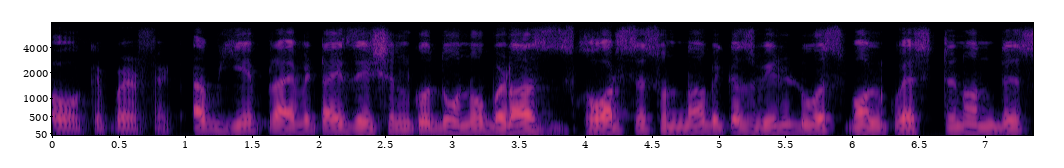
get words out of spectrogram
okay perfect अब ये प्राइवेटाइजेशन को दोनों बड़ा गौर से सुनना because we'll do a small question on this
